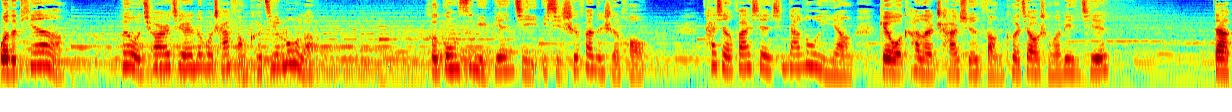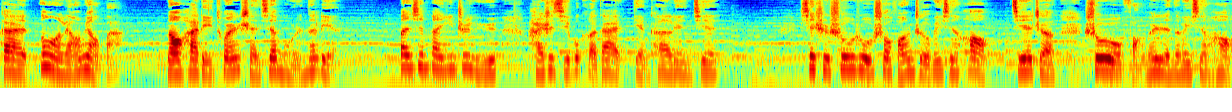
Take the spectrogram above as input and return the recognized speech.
我的天啊！朋友圈竟然能够查访客记录了。和公司女编辑一起吃饭的时候，她像发现新大陆一样，给我看了查询访客教程的链接。大概弄了两秒吧，脑海里突然闪现某人的脸，半信半疑之余，还是急不可待点开了链接。先是输入受访者微信号，接着输入访问人的微信号。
